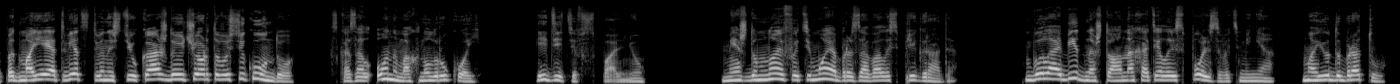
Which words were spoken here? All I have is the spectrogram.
под моей ответственностью каждую чертову секунду», — сказал он и махнул рукой. «Идите в спальню». Между мной и Фатимой образовалась преграда. Было обидно, что она хотела использовать меня, мою доброту.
